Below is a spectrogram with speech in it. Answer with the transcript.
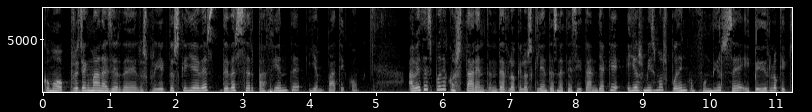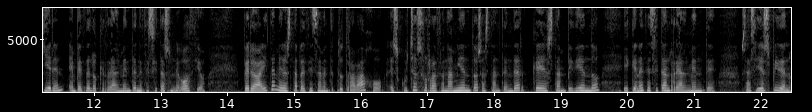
Como project manager de los proyectos que lleves, debes ser paciente y empático. A veces puede costar entender lo que los clientes necesitan, ya que ellos mismos pueden confundirse y pedir lo que quieren en vez de lo que realmente necesita su negocio. Pero ahí también está precisamente tu trabajo. Escucha sus razonamientos hasta entender qué están pidiendo y qué necesitan realmente. O sea, si ellos piden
